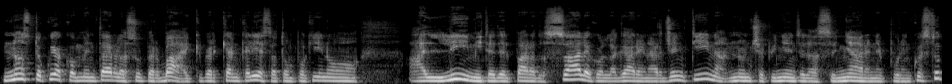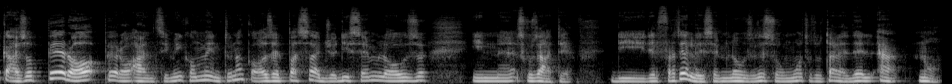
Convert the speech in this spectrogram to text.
Non sto qui a commentare la Superbike perché anche lì è stato un pochino al limite del paradossale con la gara in Argentina, non c'è più niente da assegnare neppure in questo caso, però, però anzi mi commento una cosa, il passaggio di Sam Lowe's in, scusate, di, del fratello di Sam Lowe's, adesso ho un vuoto totale del, ah no,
